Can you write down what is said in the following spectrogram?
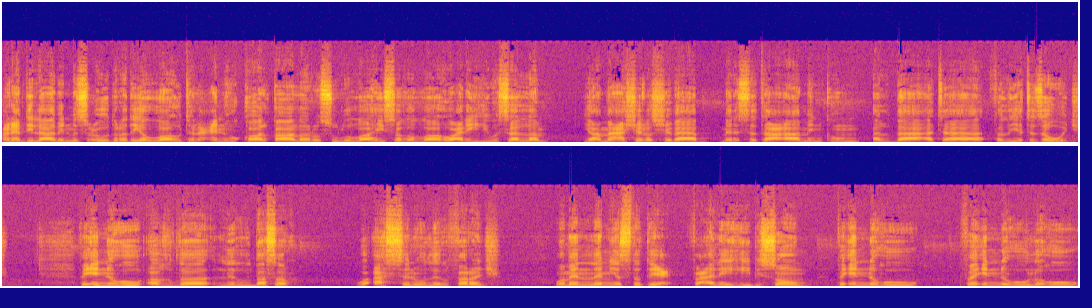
عن عبد الله بن مسعود رضي الله تعالى عنه قال قال رسول الله صلى الله عليه وسلم يا معشر الشباب من استطاع منكم الباءة فليتزوج فإنه أغضى للبصر وأحسن للفرج ومن لم يستطع فعليه بالصوم فإنه فإنه له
